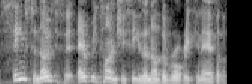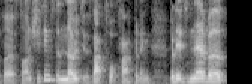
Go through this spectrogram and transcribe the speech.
seems to notice it every time she sees another Rory Kinnear for the first time. She seems to notice that's what's happening, but it's never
